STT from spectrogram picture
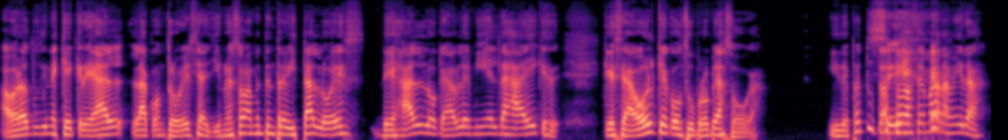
Ahora tú tienes que crear la controversia allí. No es solamente entrevistarlo, es dejarlo que hable mierdas ahí, que, que se ahorque con su propia soga. Y después tú estás Sí. toda la semana, mira,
